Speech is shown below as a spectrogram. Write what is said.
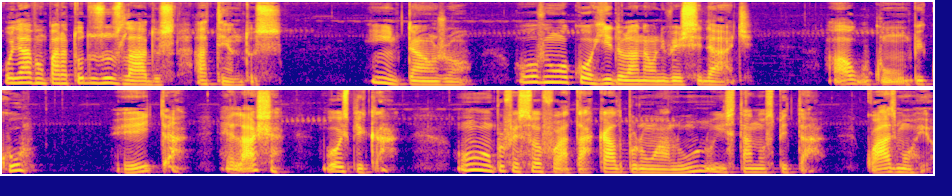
olhavam para todos os lados, atentos. Então, João, houve um ocorrido lá na universidade. Algo com um picu? Eita, relaxa, vou explicar. Um professor foi atacado por um aluno e está no hospital. Quase morreu.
